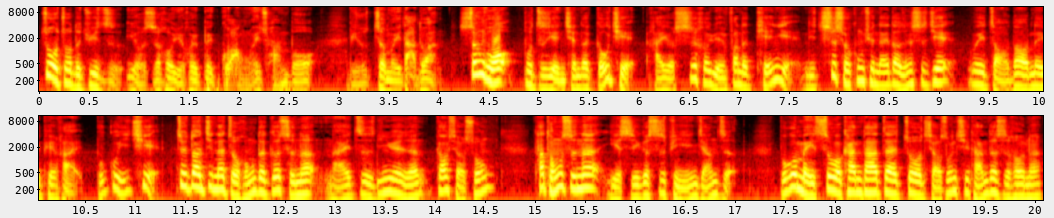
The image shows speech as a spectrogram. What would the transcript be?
做作的句子，有时候也会被广为传播。比如这么一大段：生活不止眼前的苟且，还有诗和远方的田野。你赤手空拳来到人世间，为找到那片海，不顾一切。这段近来走红的歌词呢，来自音乐人高晓松，他同时呢也是一个视频演讲者。不过每次我看他在做晓松奇谈的时候呢，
